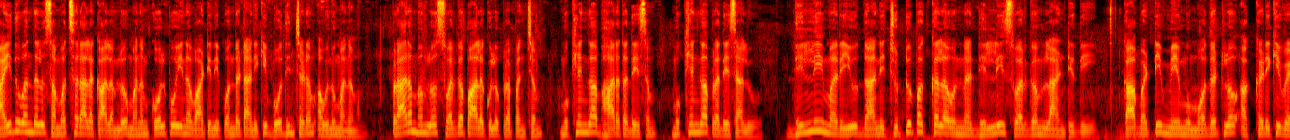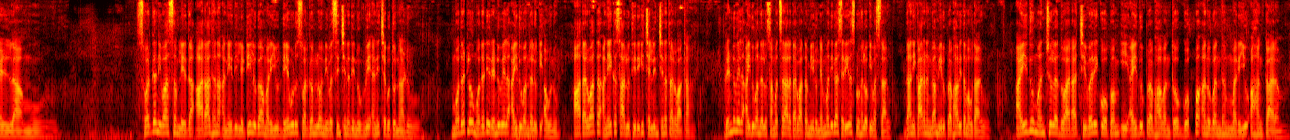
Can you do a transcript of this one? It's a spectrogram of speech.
ఐదు వందల సంవత్సరాల కాలంలో మనం కోల్పోయిన వాటిని పొందటానికి బోధించడం అవును మనం. ప్రారంభంలో స్వర్గపాలకులు ప్రపంచం ముఖ్యంగా భారతదేశం ముఖ్యంగా ప్రదేశాలు. ఢిల్లీ మరియు దాని చుట్టుపక్కల ఉన్న ఢిల్లీ స్వర్గం లాంటిది. కాబట్టి మేము మొదట్లో అక్కడికి వెళ్ళాము. స్వర్గ నివాసం లేదా ఆరాధన అనేది లిటిలుగా మరియు దేవుడు స్వర్గంలో నివసించినది నువ్వే అని చెబుతున్నాడు. మొదట్లో మొదటి రెండు వేల ఐదు వందలకి అవును. ఆ తర్వాత అనేక సార్లు తిరిగి చెల్లించిన తర్వాత. రెండు వేల ఐదు వందల సంవత్సరాల తర్వాత మీరు నెమ్మదిగా శరీర స్పృహలోకి వస్తారు. దాని కారణంగా మీరు ప్రభావితమవుతారు. ఐదు మంచుల ద్వారా చివరి కోపం ఈ ఐదు ప్రభావంతో గొప్ప అనుబంధం మరియు అహంకారం.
